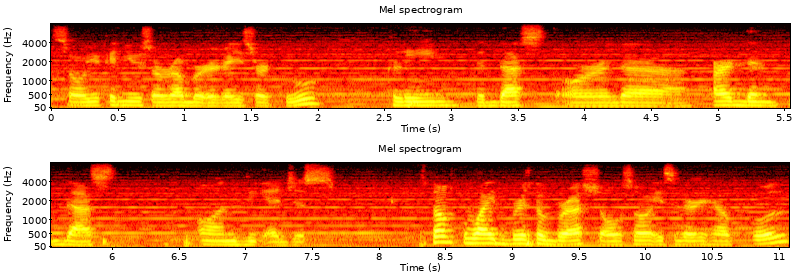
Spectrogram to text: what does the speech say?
So you can use a rubber eraser to clean the dust or the hardened dust on the edges. Soft white bristle brush also is very helpful.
